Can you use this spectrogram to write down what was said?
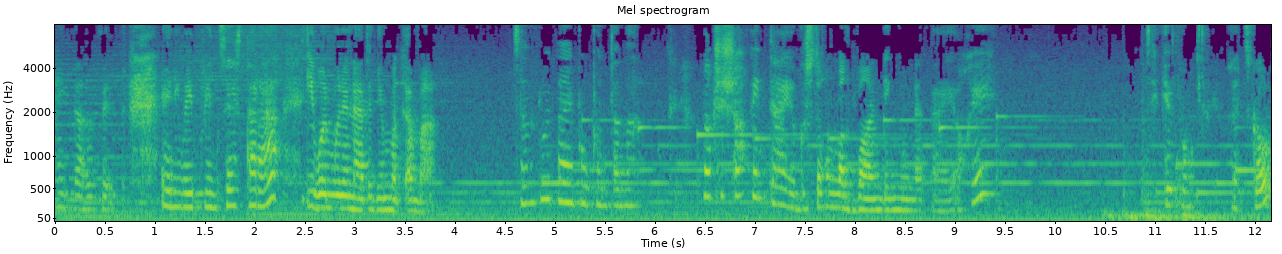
I love it. Anyway, Princess, tara. Iwan muna natin yung mag-ama. Saan po tayo pupunta, ma? Mag-shopping tayo. Gusto kong mag-bonding muna tayo, okay? Sige po. Let's go.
